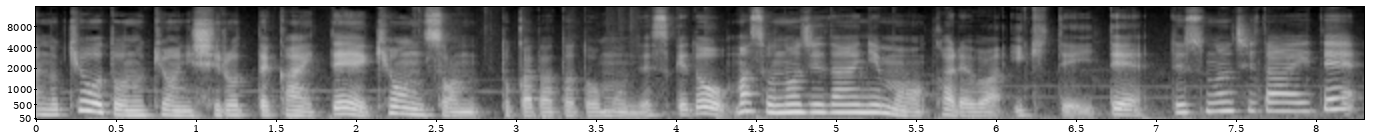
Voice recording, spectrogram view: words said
あの京都の京に城って書いてキョンソンとかだったと思うんですけど、まあ、その時代にも彼は生きていてでその時代で、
